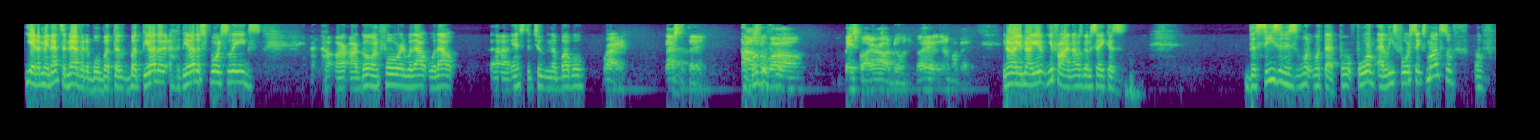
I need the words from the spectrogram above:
Yeah, I mean that's inevitable. But the but the other the other sports leagues are are going forward without without uh, instituting a bubble. Right. That's the thing. A College bubble for- football, baseball, they're all doing it. Go ahead. My bad. You know, you know, you you're fine. I was gonna say because the season is what what that four four at least four six months of of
